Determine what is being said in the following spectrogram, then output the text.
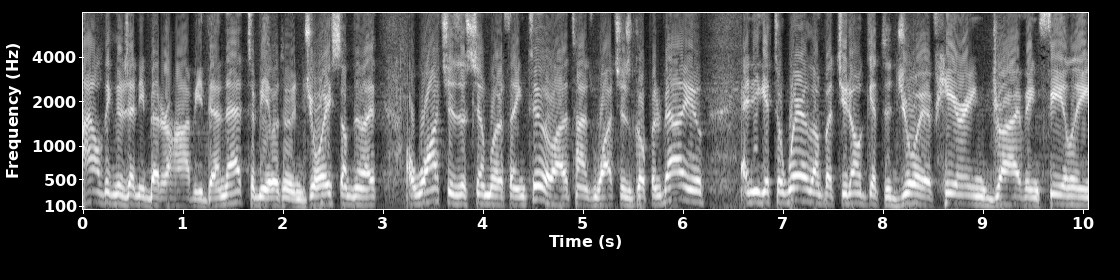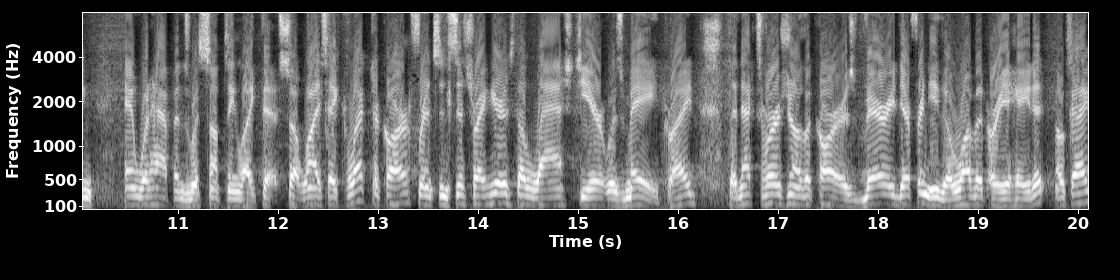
I don't think there's any better hobby than that to be able to enjoy enjoy something like a watch is a similar thing too. A lot of times watches go up in value and you get to wear them, but you don't get the joy of hearing, driving, feeling, and what happens with something like this. So when I say collector car, for instance, this right here is the last year it was made, right? The next version of the car is very different. You either love it or you hate it, okay?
